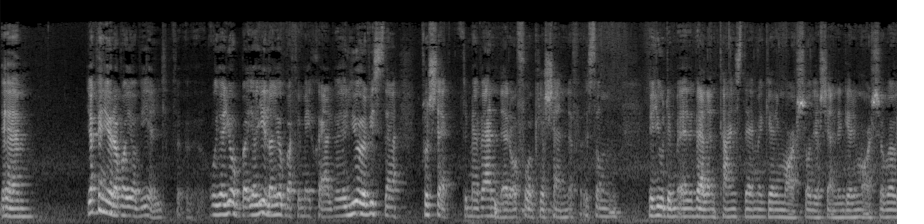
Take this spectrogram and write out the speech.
Eh, jag kan göra vad jag vill och jag, jobbar, jag gillar att jobba för mig själv och jag gör vissa projekt med vänner och folk jag känner. Som jag gjorde med Valentine's Day med Gary Marshall. Jag kände Gary Marshall.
